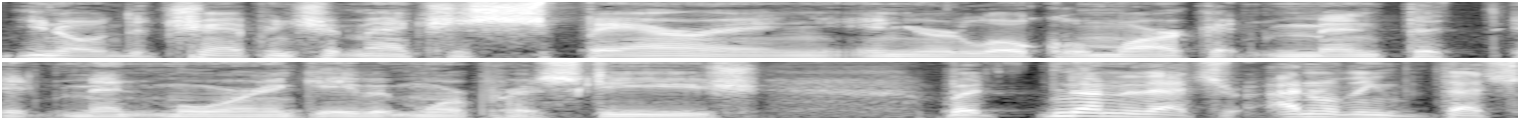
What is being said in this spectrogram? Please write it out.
You know, the championship matches sparing in your local market meant that it meant more and it gave it more prestige. But none of that's, I don't think that's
